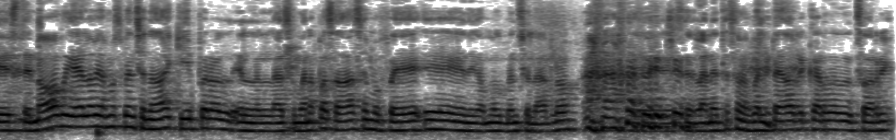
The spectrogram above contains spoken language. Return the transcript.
este, no, güey, ya lo habíamos mencionado aquí, pero el- el- la semana pasada se me fue, eh, digamos, mencionarlo. Eh, se- la neta se me fue el pedo, Ricardo, sorry.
